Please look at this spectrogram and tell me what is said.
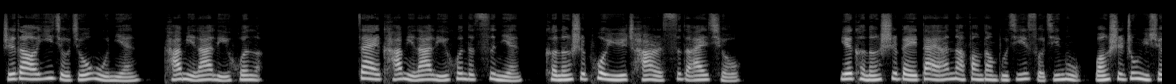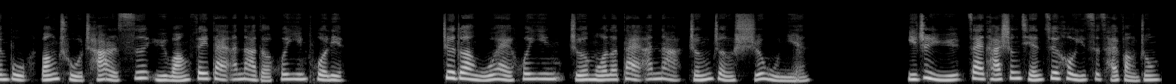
直到一九九五年，卡米拉离婚了。在卡米拉离婚的次年。可能是迫于查尔斯的哀求，也可能是被戴安娜放荡不羁所激怒，王室终于宣布王储查尔斯与王妃戴安娜的婚姻破裂。这段无爱婚姻折磨了戴安娜整整十五年，以至于在她生前最后一次采访中，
